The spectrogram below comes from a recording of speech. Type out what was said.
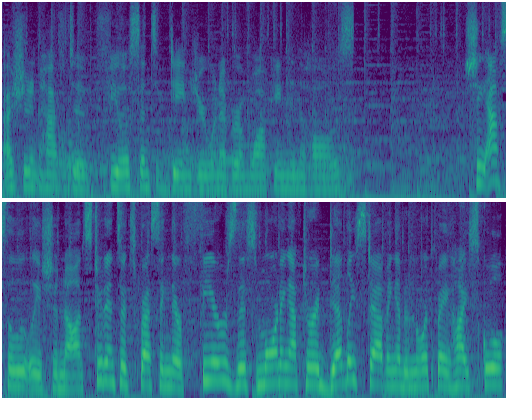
I shouldn't have to feel a sense of danger whenever I'm walking in the halls. She absolutely should not. Students expressing their fears this morning after a deadly stabbing at a North Bay high school.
